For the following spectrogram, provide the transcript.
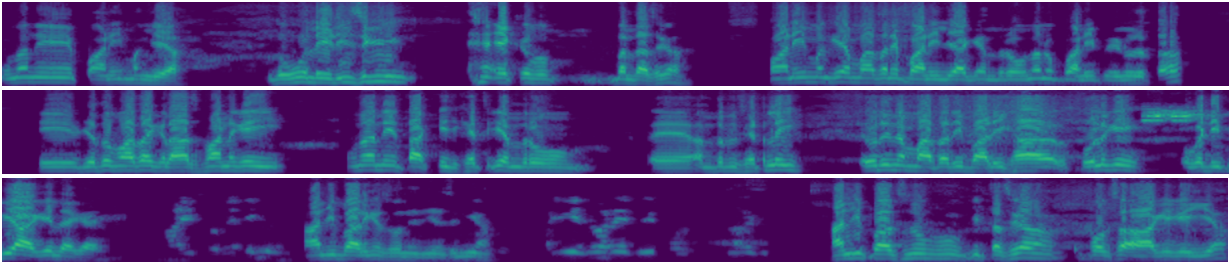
ਉਹਨਾਂ ਨੇ ਪਾਣੀ ਮੰਗਿਆ। ਦੋ ਲੇਡੀ ਸੀਗੀ ਇੱਕ ਬੰਦਾ ਸੀਗਾ। ਪਾਣੀ ਮੰਗਿਆ ਮਾਤਾ ਨੇ ਪਾਣੀ ਲਿਆ ਕੇ ਅੰਦਰੋਂ। ਉਹਨਾਂ ਨੂੰ ਪਾਣੀ ਪੀਣ ਨੂੰ ਦਿੱਤਾ। ਤੇ ਜਦੋਂ ਮਾਤਾ ਗਲਾਸ ਫੜਨ ਗਈ ਉਹਨਾਂ ਨੇ ਤਾਕੀ 'ਚ ਖਿੱਚ ਕੇ ਅੰਦਰੋਂ ਅਹ, ਅੰਦਰ ਨੂੰ ਸਿੱਟ ਲਈ। ਉਹਦੇ ਨਾਲ ਮਾਤਾ ਦੀ ਬਾਲੀ ਖਾ ਖੁੱਲ ਕੇ ਉਹ ਗੱਡੀ ਭਜਾ ਕੇ ਲੈ ਗਏ। ਹਾਂਜੀ, ਬਾਲੀਆਂ ਸੋਨੇ ਦੀਆਂ ਸੀਗੀਆਂ। ਹਾਂਜੀ, ਪੁਲਿਸ ਨੂੰ ਫੋਨ ਕੀਤਾ ਸੀਗਾ, ਪੁਲਿਸ ਆ ਕੇ ਗਈ ਆ।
